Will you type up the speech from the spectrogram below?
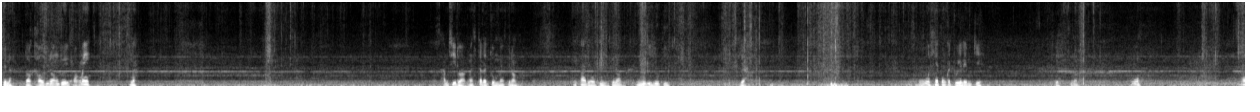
ขึ้นน่ะดอกเทาพี่น้องพี่ออกไหมน่ะสามสี่ดอกนะจะระจุ่มไหมพี่น้องนี่ป้าเดียวพี่พี่น้องนี่อีกยูพี่อย่าโอ้โหเฮ็ดผมกระจุยเลยเมื่อกี้เอ๊ะพี่น้องโอ้เอา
